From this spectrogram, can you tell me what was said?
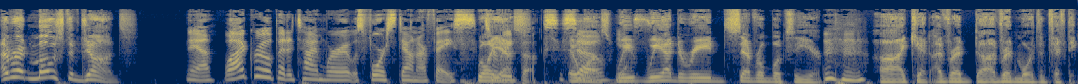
I've read most of John's. Yeah. Well, I grew up at a time where it was forced down our face Well, to yes, read books. It so, was. We yes. Mm-hmm. we had to read several books a year. Uh, I kid. I've read uh, I've read more than 50.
